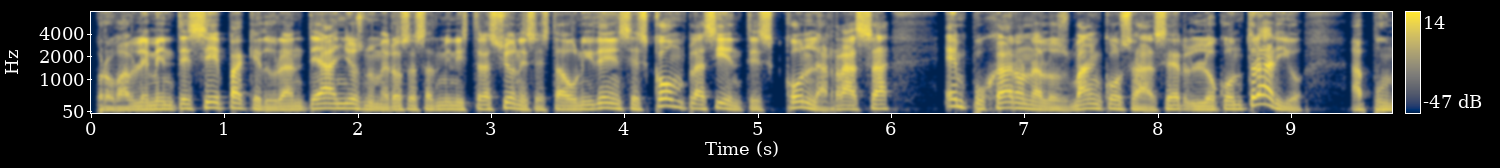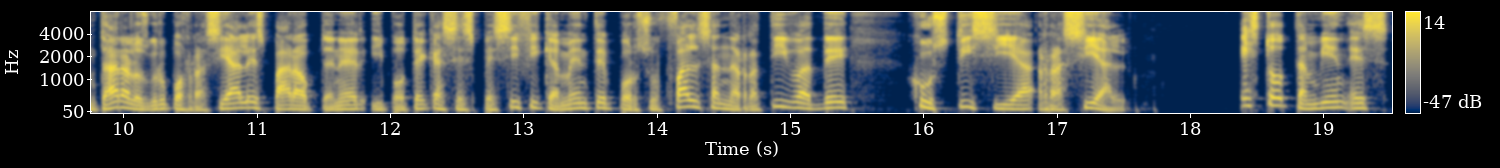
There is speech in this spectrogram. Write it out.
probablemente sepa que durante años numerosas administraciones estadounidenses complacientes con la raza empujaron a los bancos a hacer lo contrario, apuntar a los grupos raciales para obtener hipotecas específicamente por su falsa narrativa de justicia racial. Esto también es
